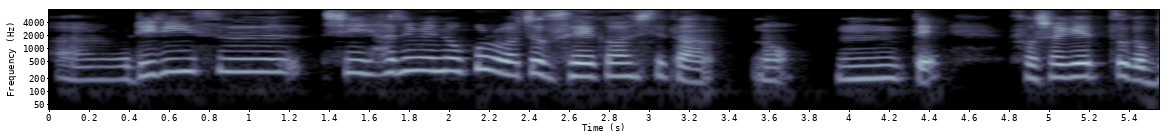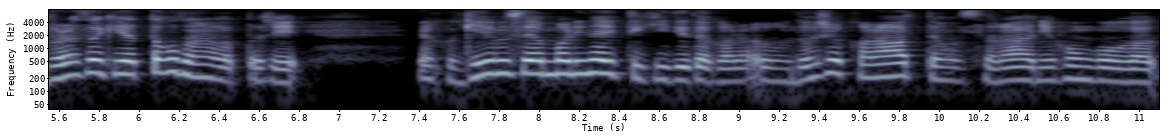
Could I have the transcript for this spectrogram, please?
あの、リリースし始めの頃はちょっと静観してたの。うんって、ソシャゲっつうかぶら下げやったことなかったし、なんかゲーム性あんまりないって聞いてたから、うん、どうしようかなって思ってたら、日本語が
